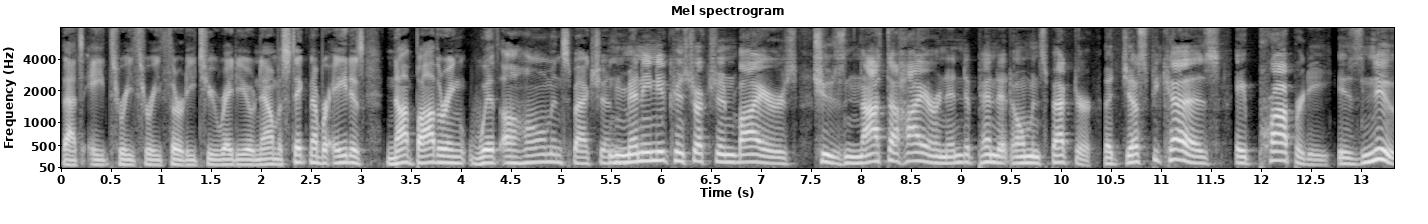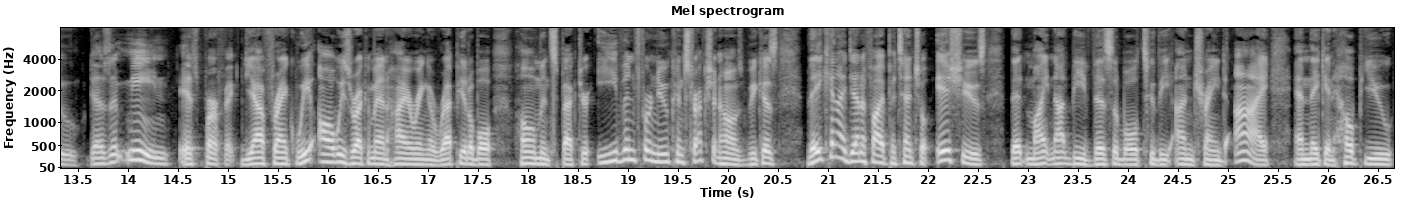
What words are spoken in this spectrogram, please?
That's 833 radio. Now, mistake number eight is not bothering with a home inspection. Many new construction buyers choose not to hire an independent home inspector, but just because a property is new doesn't mean it's perfect. Yeah, Frank, we always recommend hiring a reputable home inspector, even for new construction homes, because they can identify potential issues that might not be visible to the untrained eye, and they can help you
